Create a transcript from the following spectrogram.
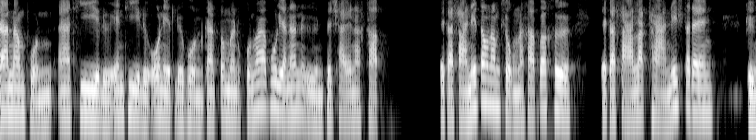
การนำผล RT หรือ NT หรือ ONET หรือผลการประเมินคุณภาผู้เรียนด้นอื่นไปใช้นะครับ เอกสารที่ต้องนำส่งนะครับ ก็คือเอกสารหลักฐานที่แสดงถึง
